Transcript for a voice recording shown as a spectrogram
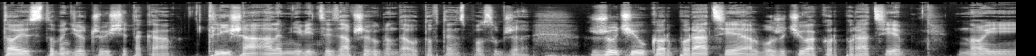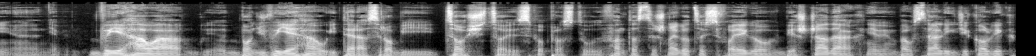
to jest, to będzie oczywiście taka klisza, ale mniej więcej zawsze wyglądało to w ten sposób, że rzucił korporację albo rzuciła korporację no i e, nie wiem, wyjechała bądź wyjechał i teraz robi coś, co jest po prostu fantastycznego, coś swojego w Bieszczadach, nie wiem, w Australii, gdziekolwiek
